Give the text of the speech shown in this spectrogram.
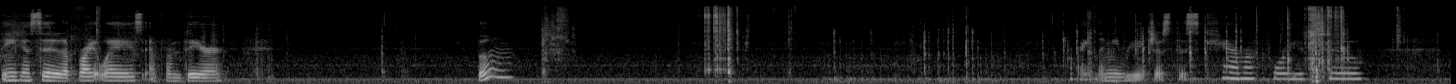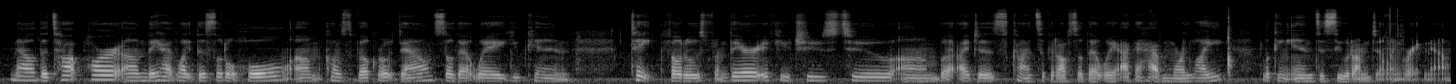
Then you can sit it up right ways and from there, boom. Alright, let me readjust this camera for you too. Now the top part, um, they have like this little hole, um, comes velcroed down so that way you can take photos from there if you choose to um, but I just kind of took it off so that way I could have more light looking in to see what I'm doing right now.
